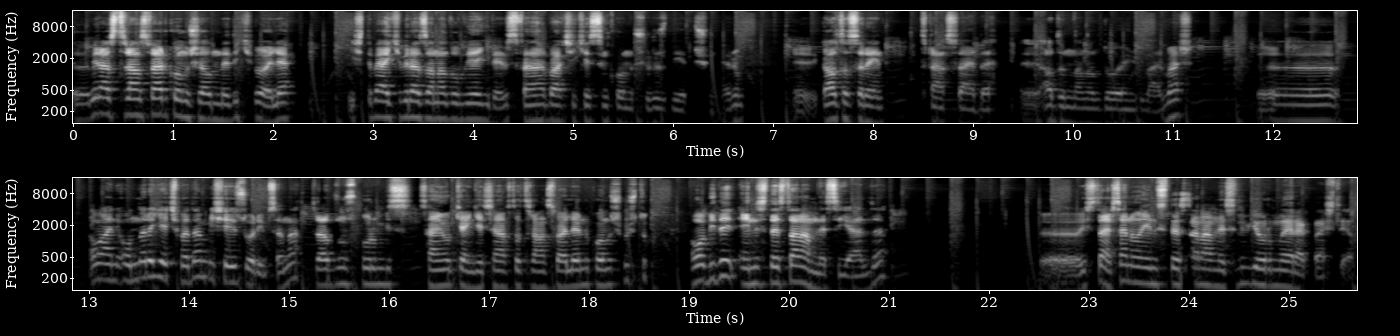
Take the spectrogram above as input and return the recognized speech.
biraz transfer konuşalım dedik. Böyle işte belki biraz Anadolu'ya gireriz. Fenerbahçe kesin konuşuruz diye düşünüyorum. E, Galatasaray'ın transferde e, adının anıldığı oyuncular var. Ama hani onlara geçmeden bir şey sorayım sana. Trabzonspor'un biz sen yokken geçen hafta transferlerini konuşmuştuk. Ama bir de Enis Destan hamlesi geldi. Ee, istersen o Enis Destan hamlesini bir yorumlayarak başlayalım.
